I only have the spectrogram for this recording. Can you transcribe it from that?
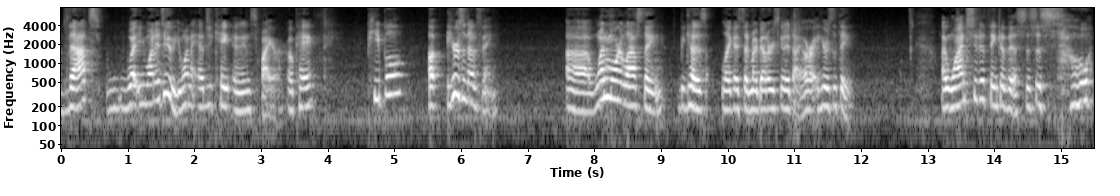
that's what you want to do. You want to educate and inspire, okay? People, uh, here's another thing. Uh, one more last thing, because like I said, my battery's going to die. All right, here's the thing. I want you to think of this. This is so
